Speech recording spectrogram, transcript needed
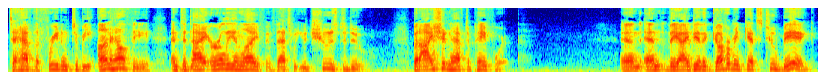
to have the freedom to be unhealthy and to die early in life if that's what you choose to do. But I shouldn't have to pay for it. And, and the idea that government gets too big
